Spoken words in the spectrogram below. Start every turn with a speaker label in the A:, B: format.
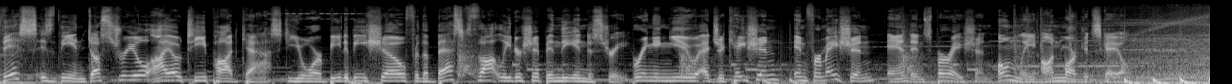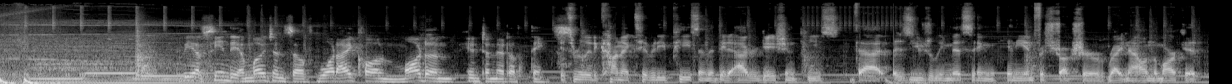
A: This is the Industrial IoT Podcast, your B2B show for the best thought leadership in the industry, bringing you education, information, and inspiration, only on MarketScale.
B: We have seen the emergence of what I call modern Internet of Things.
C: It's really the connectivity piece and the data aggregation piece that is usually missing in the infrastructure right now in the market.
